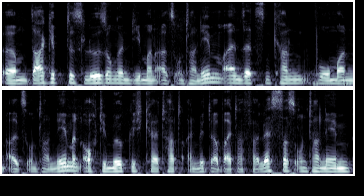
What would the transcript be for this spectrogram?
Ähm, da gibt es Lösungen, die man als Unternehmen einsetzen kann, wo man als Unternehmen auch die Möglichkeit hat, ein Mitarbeiter verlässt das Unternehmen,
